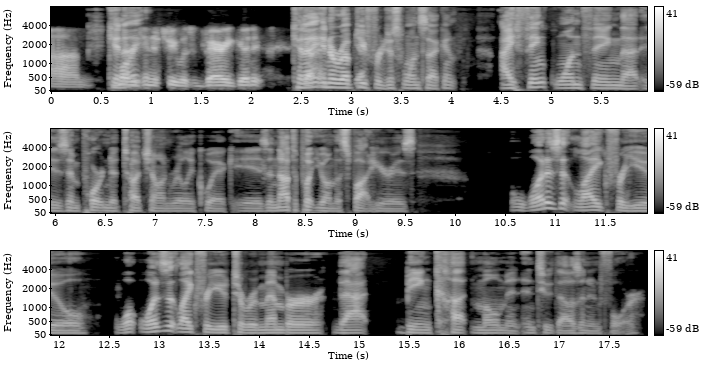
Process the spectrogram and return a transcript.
Um, the mortgage I, industry was very good. At, can I interrupt yeah. you for just one second? I think one thing that is important to touch on really quick is, and not to put you on the spot here, is what is it like for you? What was it like for you to remember that being cut moment in 2004?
